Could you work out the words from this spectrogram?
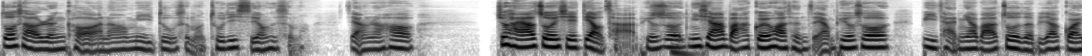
多少人口啊，然后密度什么，土地使用是什么，这样，然后就还要做一些调查，比如说你想要把它规划成怎样，比如说碧潭，你要把它做的比较观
